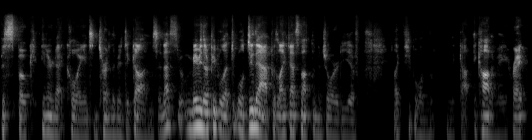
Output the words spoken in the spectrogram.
bespoke internet coins and turn them into guns. And that's maybe there are people that will do that, but like that's not the majority of like people in the, in the economy, right?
